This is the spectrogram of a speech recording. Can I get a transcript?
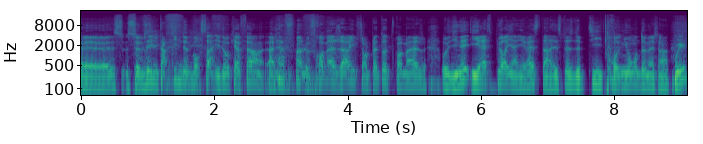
euh, se faisait une tartine de boursin. Et donc, à, fin, à la fin, le fromage arrive sur le plateau de fromage au dîner. Il reste plus rien. Il reste un espèce de petit trognon de machin. Oui,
